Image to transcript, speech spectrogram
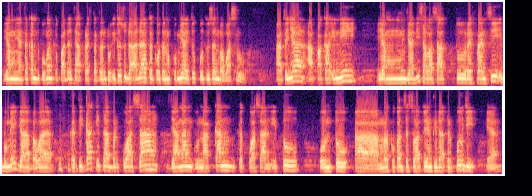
yang menyatakan dukungan kepada capres tertentu. Itu sudah ada kekuatan hukumnya itu putusan Bawaslu. Artinya apakah ini yang menjadi salah satu referensi Ibu Mega bahwa ketika kita berkuasa jangan gunakan kekuasaan itu untuk uh, melakukan sesuatu yang tidak terpuji ya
